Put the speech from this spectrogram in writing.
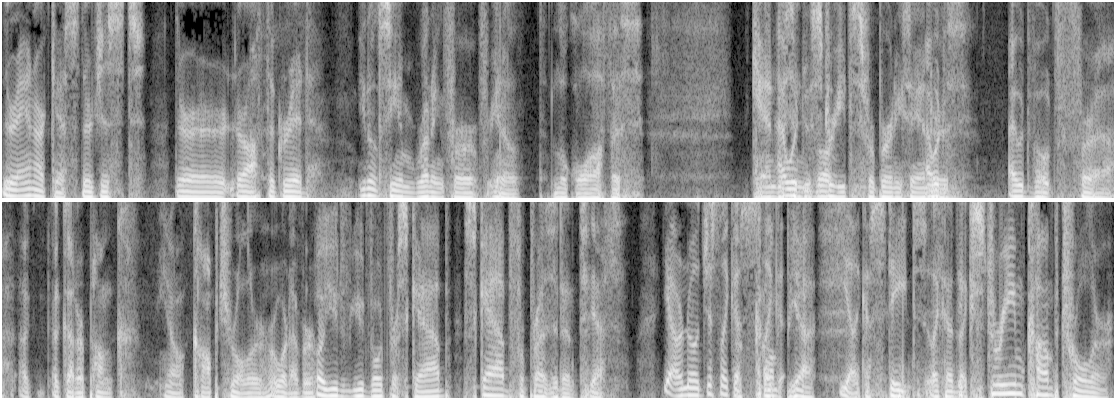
They're anarchists. They're just they're they're off the grid. You don't see them running for, for you know local office, canvassing the vote- streets for Bernie Sanders. I would vote for a, a, a gutter punk, you know, comptroller or whatever. oh, you'd you'd vote for Scab, Scab for president. Yes. Yeah, or no, just like a Comp- like a, yeah, yeah, like a state, like a like extreme comptroller.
